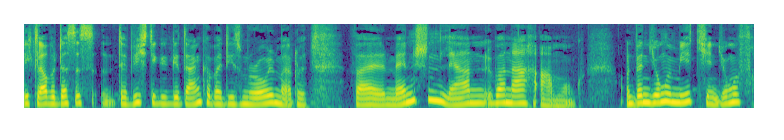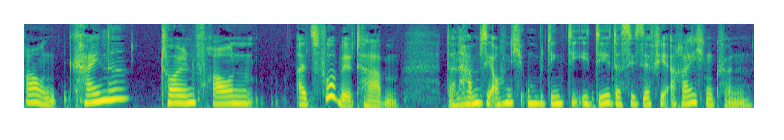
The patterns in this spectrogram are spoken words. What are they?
ich glaube, das ist der wichtige Gedanke bei diesem Role Model, weil Menschen lernen über Nachahmung. Und wenn junge Mädchen, junge Frauen keine tollen Frauen als Vorbild haben, dann haben sie auch nicht unbedingt die Idee, dass sie sehr viel erreichen können.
